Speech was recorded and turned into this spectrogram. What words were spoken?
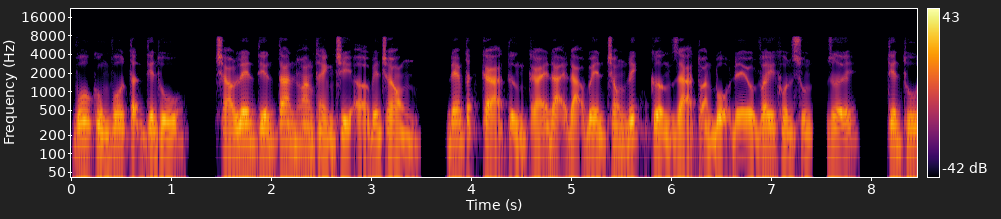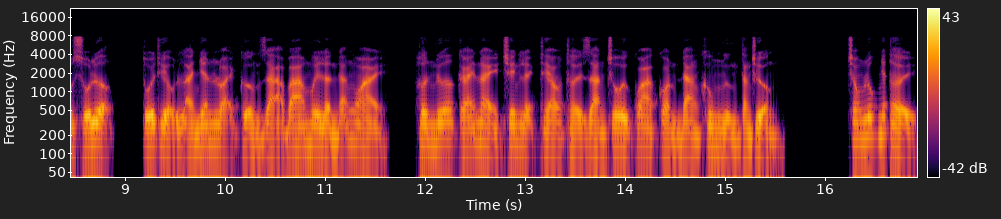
Vô cùng vô tận tiên thú, trào lên tiến tan hoang thành trì ở bên trong, đem tất cả từng cái đại đạo bên trong đích cường giả toàn bộ đều vây khôn xuống dưới, tiên thú số lượng, tối thiểu là nhân loại cường giả 30 lần đã ngoài, hơn nữa cái này trên lệch theo thời gian trôi qua còn đang không ngừng tăng trưởng. Trong lúc nhất thời,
